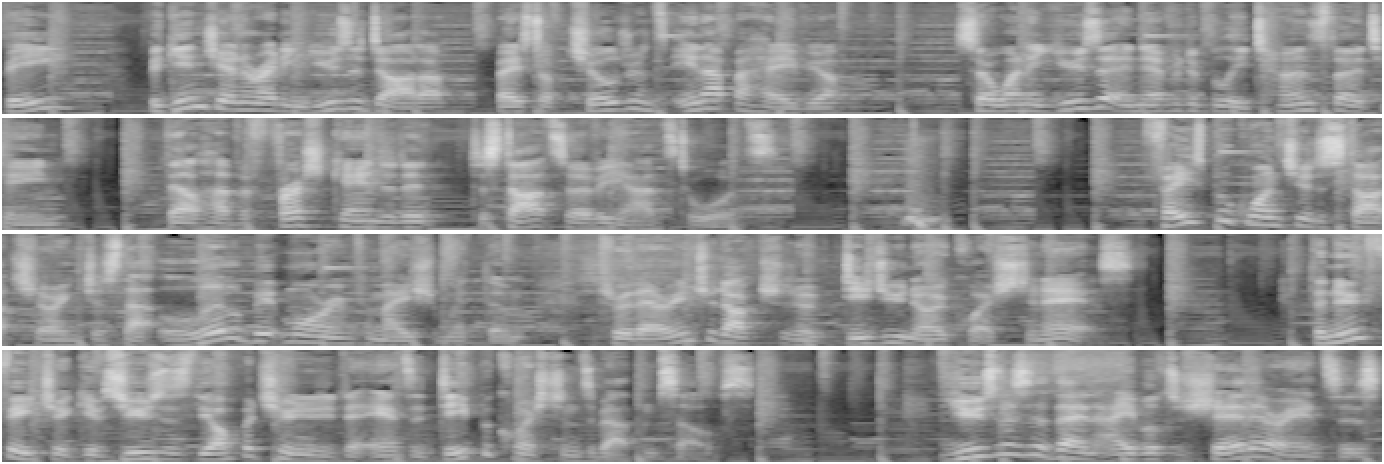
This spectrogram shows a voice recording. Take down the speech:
B, begin generating user data based off children's in app behaviour so when a user inevitably turns 13, they'll have a fresh candidate to start serving ads towards. Facebook wants you to start sharing just that little bit more information with them through their introduction of Did You Know questionnaires. The new feature gives users the opportunity to answer deeper questions about themselves. Users are then able to share their answers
